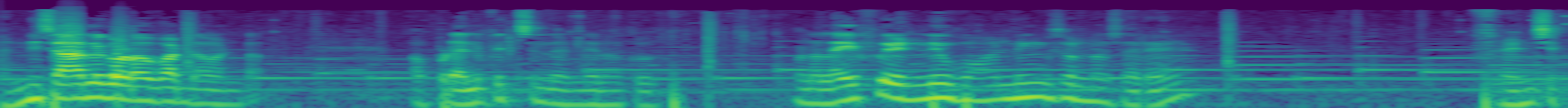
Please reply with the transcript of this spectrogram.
అన్నిసార్లు గొడవ పడ్డామంట అప్పుడు అనిపించిందండి నాకు. మన లైఫ్లో ఎన్ని బాండింగ్స్ ఉన్నా సరే ఫ్రెండ్షిప్.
